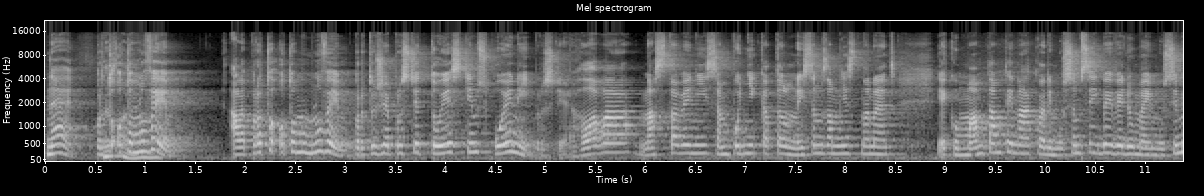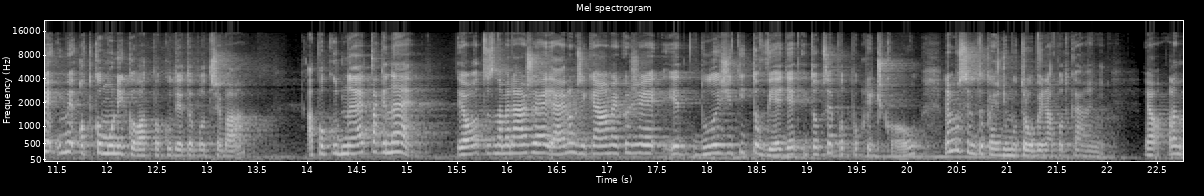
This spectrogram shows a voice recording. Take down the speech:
Ne, proto Neznají. o tom mluvím. Ale proto o tom mluvím, protože prostě to je s tím spojený. Prostě hlava, nastavení, jsem podnikatel, nejsem zaměstnanec, jako mám tam ty náklady, musím si jich být vědomý, musím je umět odkomunikovat, pokud je to potřeba. A pokud ne, tak ne. Jo, to znamená, že já jenom říkám, jako, že je důležité to vědět, i to, co je pod pokličkou. Nemusím to každému troubit na potkání. Jo, ale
